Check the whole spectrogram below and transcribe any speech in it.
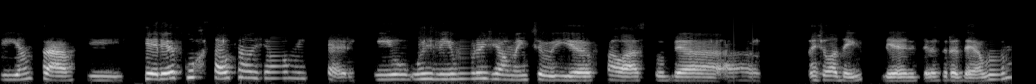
de entrar, de querer cursar o que elas realmente querem. E os livros, realmente, eu ia falar sobre a Angela Davis, a literatura dela,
